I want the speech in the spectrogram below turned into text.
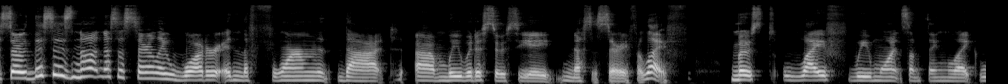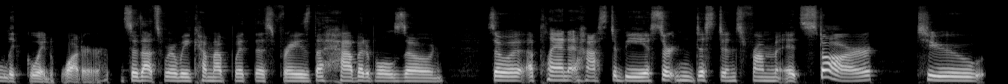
So, this is not necessarily water in the form that um, we would associate necessary for life most life, we want something like liquid water. So that's where we come up with this phrase, the habitable zone. So a, a planet has to be a certain distance from its star to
